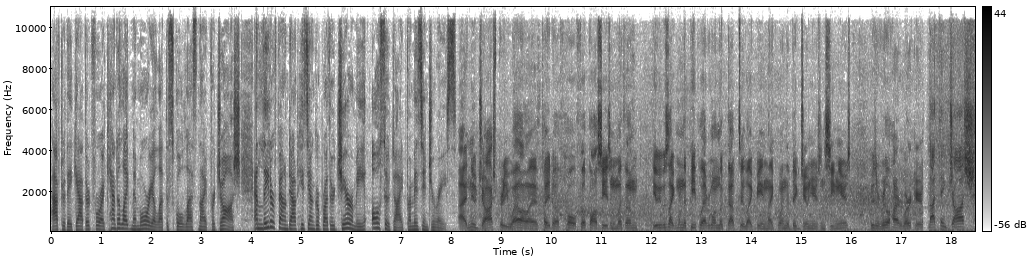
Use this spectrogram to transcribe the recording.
after they gathered for a candlelight memorial at the school last night for Josh and later found out his younger brother Jeremy also died from his injuries. I knew Josh pretty well. I played a whole football season with him. He was like one of the people everyone looked up to, like being like one of the big juniors and seniors. He was a real hard worker. I think Josh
